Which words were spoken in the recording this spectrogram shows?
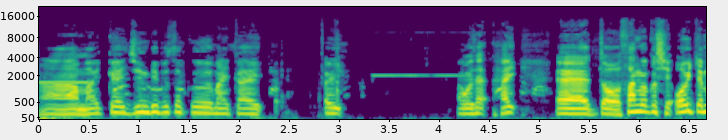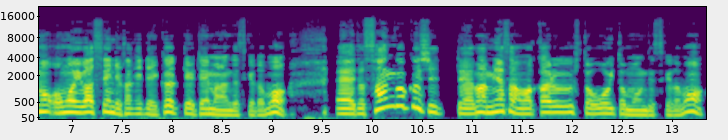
あー、毎回準備不足、毎回。はい。あ、ごめんなさい。はい。えー、っと、三国志置いても思いは千里かけていくっていうテーマなんですけども、えー、っと、三国志って、まあ皆さんわかる人多いと思うんですけども、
